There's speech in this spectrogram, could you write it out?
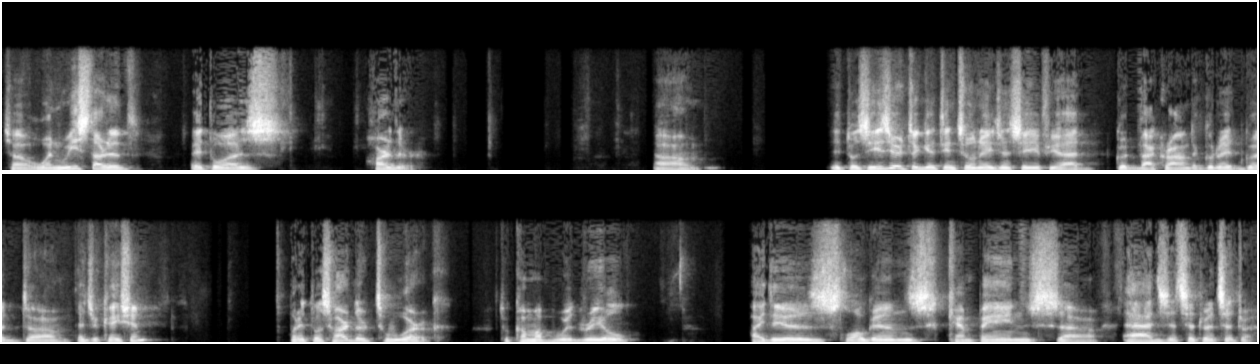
So when we started, it was harder. Um, it was easier to get into an agency if you had good background, a good good uh, education, but it was harder to work to come up with real ideas, slogans, campaigns, uh, ads, etc., etc.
